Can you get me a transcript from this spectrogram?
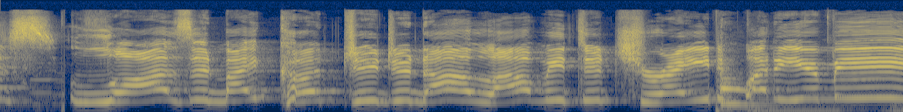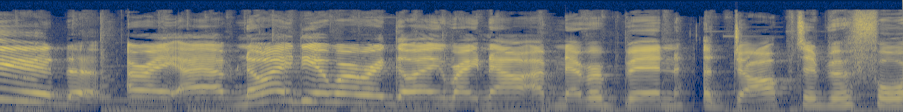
this. Laws in my country do not allow me to trade. What do you mean? All right, I have no idea where we're going right now. I've never been adopted before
